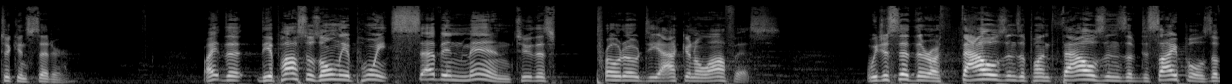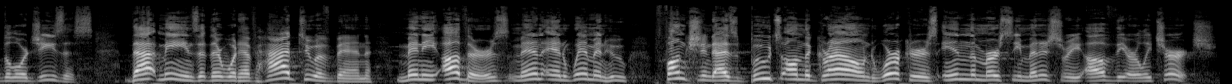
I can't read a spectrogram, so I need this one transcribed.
to consider. Right? The, the apostles only appoint seven men to this proto diaconal office. We just said there are thousands upon thousands of disciples of the Lord Jesus. That means that there would have had to have been many others, men and women, who functioned as boots on the ground workers in the mercy ministry of the early church.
